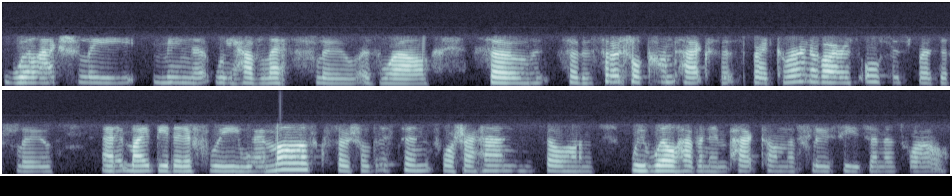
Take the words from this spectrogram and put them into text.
will actually mean that we have less flu as well. So, so the social contacts that spread coronavirus also spread the flu. And it might be that if we wear masks, social distance, wash our hands, and so on, we will have an impact on the flu season as well.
